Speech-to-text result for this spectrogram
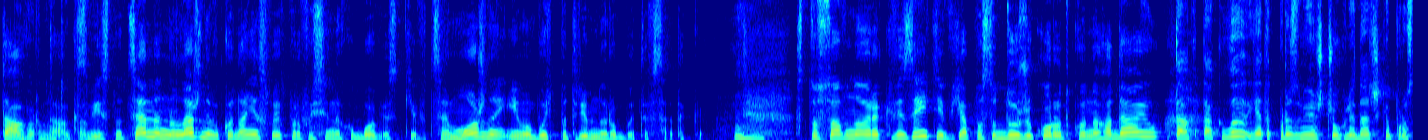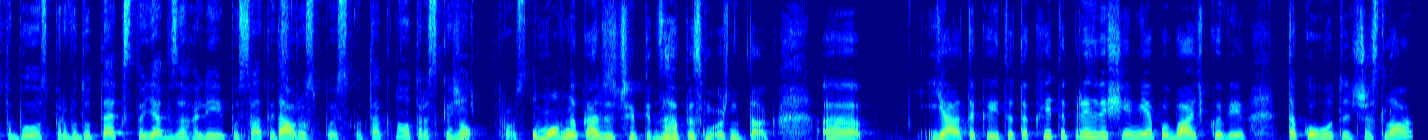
так, повернути, так, так? звісно. Це неналежне виконання своїх професійних обов'язків. Це можна і, мабуть, потрібно робити все-таки. Стосовно реквізитів, я просто дуже коротко нагадаю. Так, так. Ви я так розумію, що глядачки просто було з приводу тексту, як взагалі писати Так. цю розписку. Так, ну от розкажіть Ну, просто. Умовно кажучи, під запис можна так. Я такий-то, такий-то прізвище, ім'я по батькові, такого-то числа.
